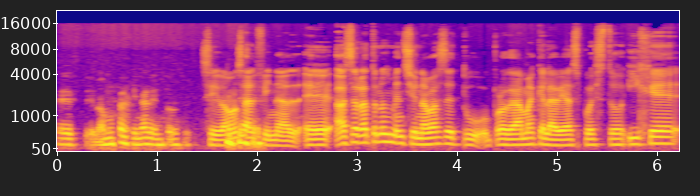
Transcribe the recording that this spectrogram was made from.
este, vamos al final entonces. Sí, vamos al final. Eh, hace rato nos mencionabas de tu programa que le habías puesto IG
